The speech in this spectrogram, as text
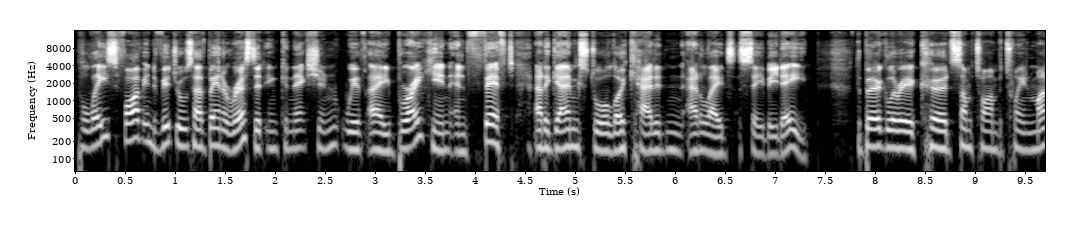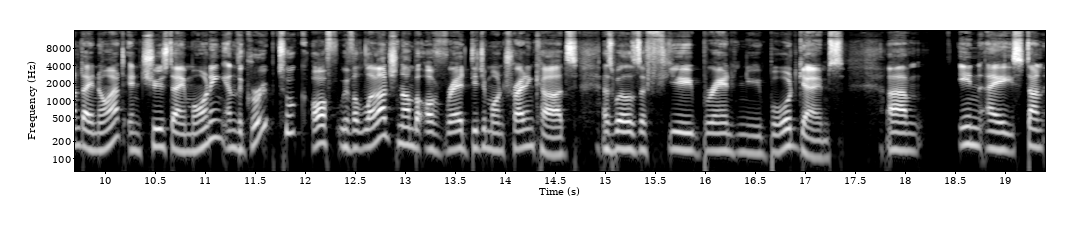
police, five individuals have been arrested in connection with a break in and theft at a gaming store located in Adelaide's CBD. The burglary occurred sometime between Monday night and Tuesday morning, and the group took off with a large number of rare Digimon trading cards, as well as a few brand new board games. Um, in a stun.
